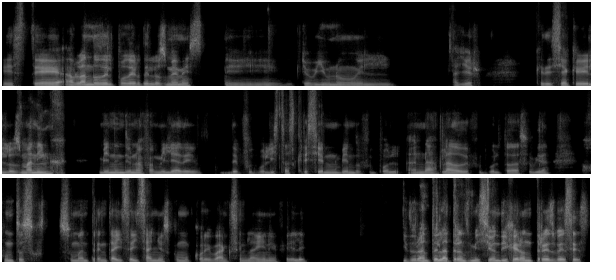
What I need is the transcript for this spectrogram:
este, hablando del poder de los memes, eh, yo vi uno el, ayer que decía que los Manning vienen de una familia de de futbolistas, crecieron viendo fútbol, han hablado de fútbol toda su vida, juntos suman 36 años como corebacks en la NFL. Y durante la transmisión dijeron tres veces,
